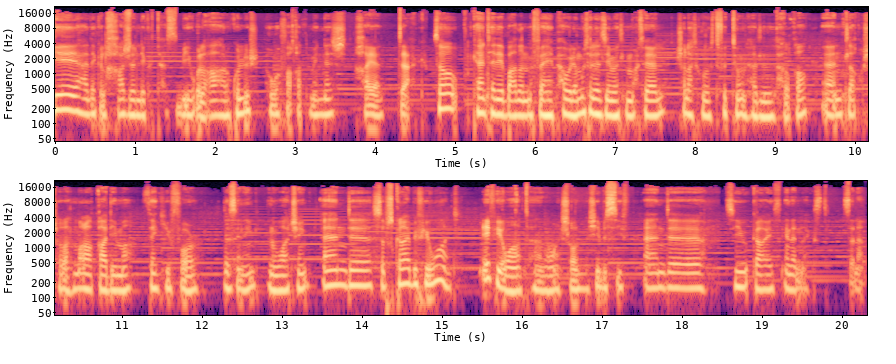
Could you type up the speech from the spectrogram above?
كاع هذاك الخجل اللي كنت تحس به والعار وكلش هو فقط من نسج خيال تاعك. so, كانت هذه بعض المفاهيم حول متلازمة المحتال. إن شاء الله تكونوا استفدتوا من هذه الحلقة. uh, نتلاقوا إن شاء الله المرة القادمة. Thank you for listening and watching. And uh, subscribe if you want. If you want. ما شغل ماشي بالسيف. And uh, See you guys in the next. Salam.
